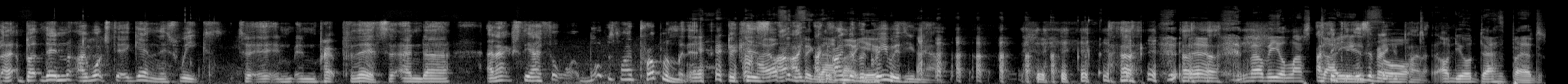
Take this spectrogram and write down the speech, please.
uh, but then I watched it again this week to, in, in prep for this, and uh, and actually I thought, what was my problem with it? Because I, I, I, kind of you. agree with you now. That'll be your last dying I think it is a very good pilot. on your deathbed.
